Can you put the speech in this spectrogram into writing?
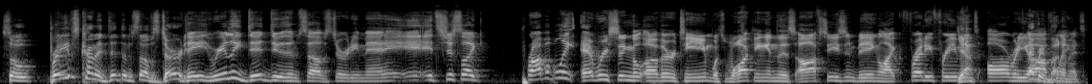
So Braves kind of did themselves dirty. They really did do themselves dirty, man. It- It's just like probably every single other team was walking in this offseason being like Freddie Freeman's Yeah. already off limits.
